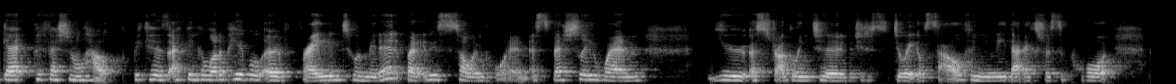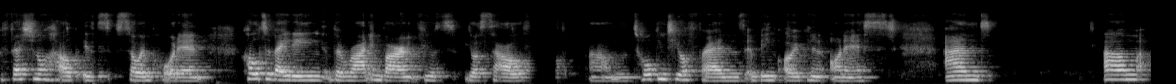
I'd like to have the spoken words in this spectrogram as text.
get professional help because I think a lot of people are afraid to admit it, but it is so important, especially when you are struggling to just do it yourself and you need that extra support, professional help is so important. Cultivating the right environment for yourself, um, talking to your friends, and being open and honest. And um,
